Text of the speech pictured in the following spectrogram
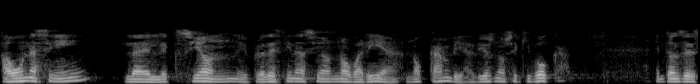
aún así, la elección y predestinación no varía, no cambia, Dios no se equivoca. Entonces,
